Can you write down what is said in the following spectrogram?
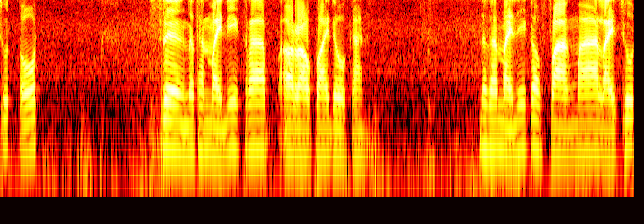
ชุดโต๊ดซึ่งในทันใหม่นี้ครับเราไปดูกัน ในทันใหม่นี้ก็ฝากมาหลายชุด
